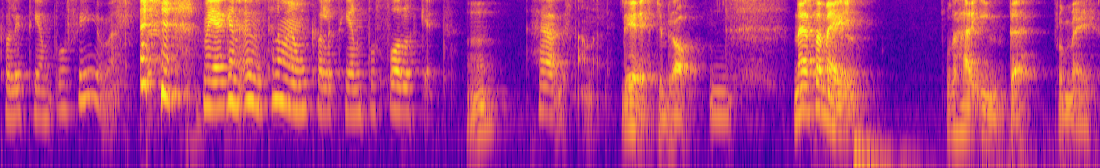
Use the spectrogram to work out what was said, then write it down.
kvaliteten på filmen. Men jag kan uttala mig om kvaliteten på folket. Hög standard. Det räcker bra. Nästa mail. Och det här är inte från mig.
